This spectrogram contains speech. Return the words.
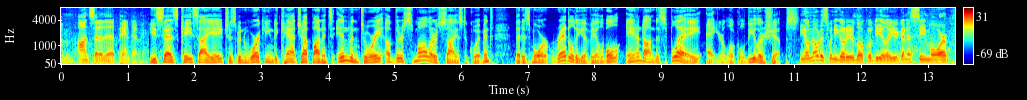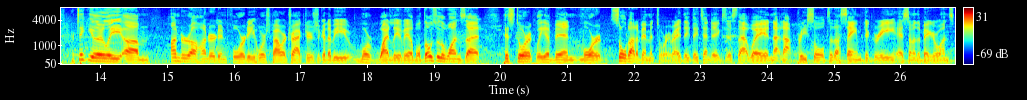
um, onset of the pandemic. He says Case IH has been working to catch up on its inventory of their smaller sized equipment that is more readily available and on display at your local dealerships. You'll notice when you go to your local dealer, you're going to see more, particularly. Um, under 140 horsepower tractors are going to be more widely available. Those are the ones that historically have been more sold out of inventory, right? They, they tend to exist that way and not, not pre sold to the same degree as some of the bigger ones.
